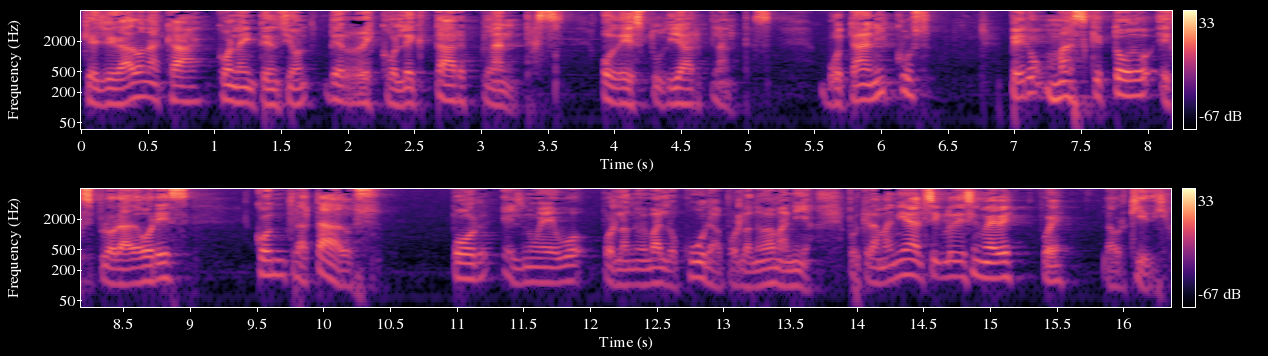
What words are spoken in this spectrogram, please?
que llegaron acá con la intención de recolectar plantas o de estudiar plantas, botánicos, pero más que todo exploradores contratados por el nuevo, por la nueva locura, por la nueva manía, porque la manía del siglo XIX fue la orquídea.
